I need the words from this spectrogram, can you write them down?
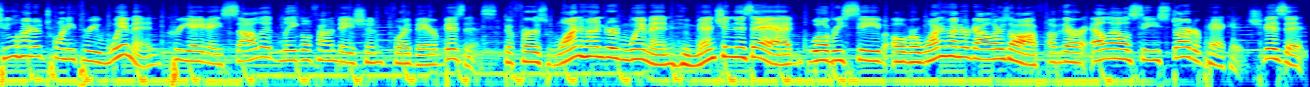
223 women create a solid legal foundation for their business. The first 100 women who mention this ad will receive over $100 off of their LLC starter package. Visit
